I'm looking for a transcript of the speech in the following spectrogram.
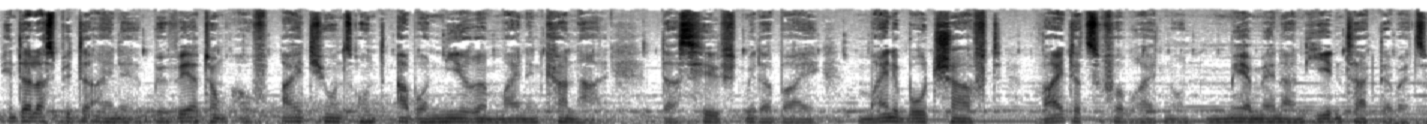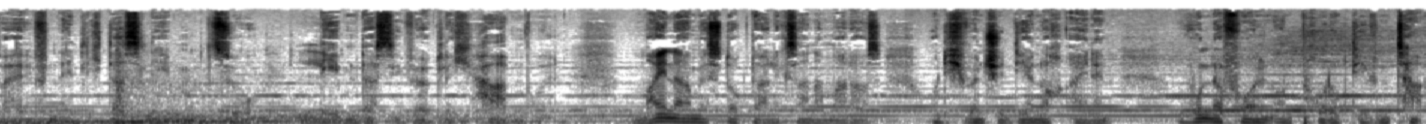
hinterlass bitte eine Bewertung auf iTunes und abonniere meinen Kanal. Das hilft mir dabei, meine Botschaft weiter zu verbreiten und mehr Männern jeden Tag dabei zu helfen, endlich das Leben zu leben, das sie wirklich haben wollen. Mein Name ist Dr. Alexander Madaus und ich wünsche dir noch einen wundervollen und produktiven Tag.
